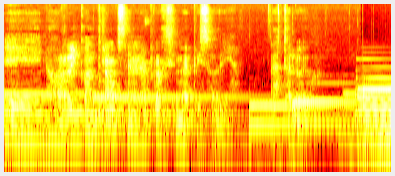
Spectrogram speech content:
eh, nos reencontramos en el próximo episodio. Hasta luego.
